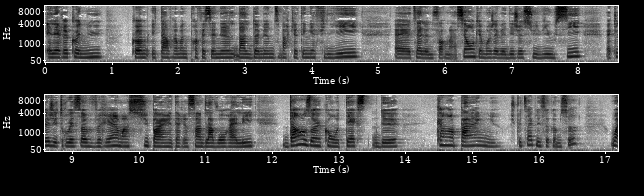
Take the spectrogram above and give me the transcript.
Elle est reconnue comme étant vraiment une professionnelle dans le domaine du marketing affilié. Euh, elle a une formation que moi j'avais déjà suivie aussi. Fait que là, j'ai trouvé ça vraiment super intéressant de l'avoir allé dans un contexte de campagne. Je peux-tu appeler ça comme ça? Oui,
